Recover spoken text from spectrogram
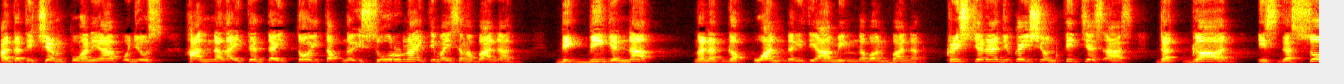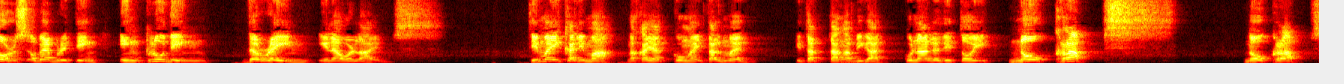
ada ti tiyempo nga ni Apo Dios han nga ited daytoy tapno isuro na iti may nga banag. Bigbigen na nga naggapuan dagiti amin nga banbanag. Christian education teaches us that God is the source of everything including the rain in our lives. Ti may kalima nga kayat ko nga italmed itatta nga bigat. Kunano ditoy no crops. No crops.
